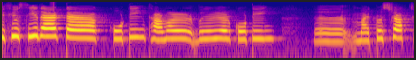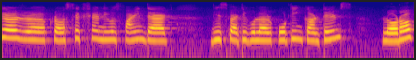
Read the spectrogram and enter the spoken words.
if you see that uh, coating thermal barrier coating uh, microstructure uh, cross section you will find that this particular coating contains lot of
